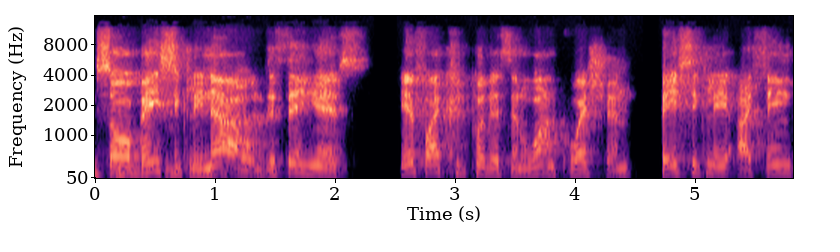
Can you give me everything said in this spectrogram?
So basically, now the thing is, if I could put this in one question, basically, I think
